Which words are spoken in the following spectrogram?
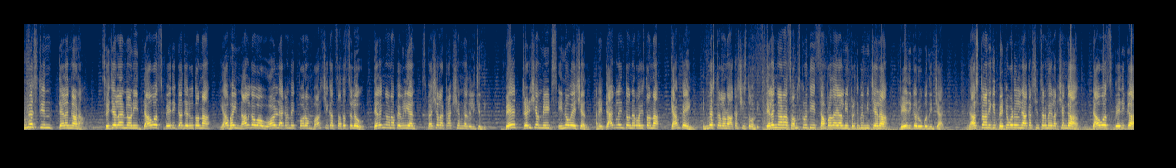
Invest in Telangana. స్విట్జర్లాండ్లోని దావోస్ వేదికగా జరుగుతున్న యాభై నాలుగవ వరల్డ్ ఎకనామిక్ ఫోరం వార్షిక సదస్సులో తెలంగాణ పెవిలియన్ స్పెషల్ అట్రాక్షన్గా నిలిచింది. వే ట్రెడిషన్ మీట్స్ ఇన్నోవేషన్ అనే ట్యాగ్ లైన్తో నిర్వహిస్తున్న క్యాంపెయిన్ ఇన్వెస్టర్లను ఆకర్షిస్తోంది. తెలంగాణ సంస్కృతి సంప్రదాయాల్ని ప్రతిబింబించేలా వేదిక రూపొందించారు. రాష్ట్రానికి పెట్టుబడుల్ని ఆకర్షించడమే లక్ష్యంగా డావోస్ వేదికగా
